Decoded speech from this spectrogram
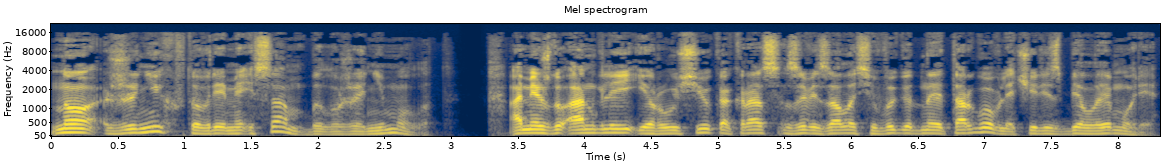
Но жених в то время и сам был уже не молод. А между Англией и Русью как раз завязалась выгодная торговля через Белое море.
